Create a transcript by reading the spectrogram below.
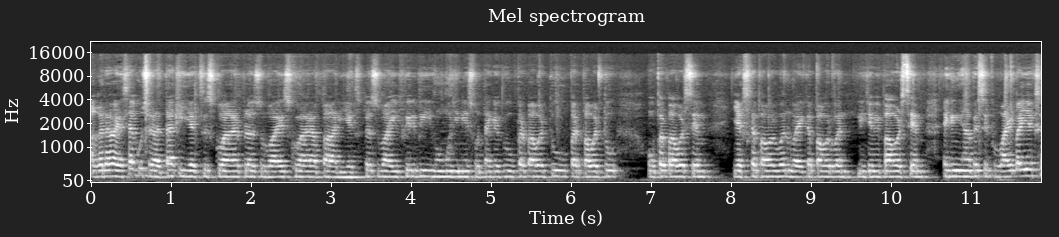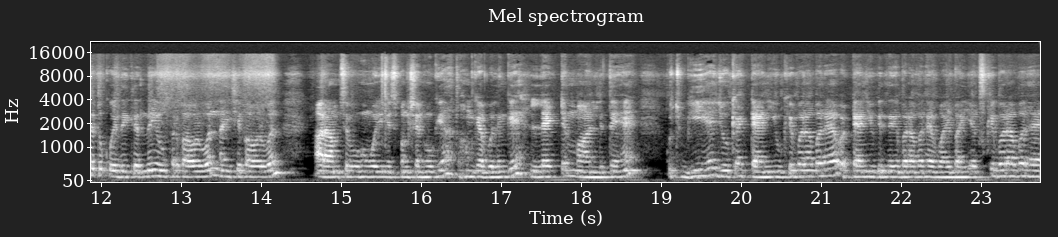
अगर ऐसा कुछ रहता कि x square plus y square upon x plus y फिर भी होमोजीनियस होता है, क्योंकि ऊपर पावर टू ऊपर पावर टू ऊपर पावर सेम एक्स का पावर वन वाई का पावर वन नीचे भी पावर सेम लेकिन यहाँ पे सिर्फ़ वाई बाई एक्स है तो कोई दिक्कत नहीं ऊपर पावर वन नीचे पावर वन आराम से वो होमोजीनियस फ़ंक्शन हो गया। तो हम क्या बोलेंगे? लेट मान लेते हैं, कुछ भी है जो क्या टेन यू के बराबर है, और टेन यू कितने के बराबर है? वाई बाई एक्स के बराबर है।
